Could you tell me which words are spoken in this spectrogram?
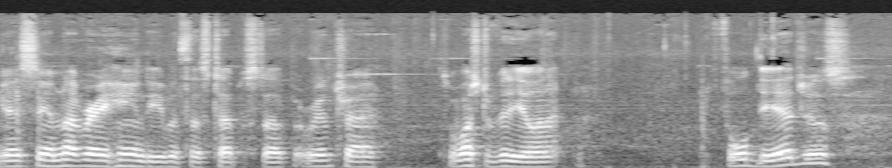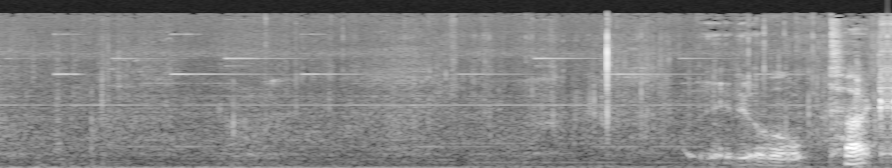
You guys see I'm not very handy with this type of stuff, but we're going to try. So watch the video on it. Fold the edges. You do a little tuck.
